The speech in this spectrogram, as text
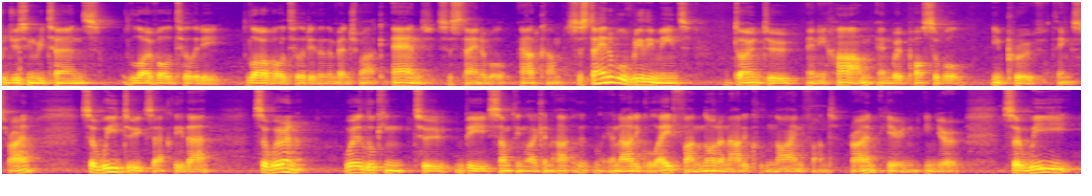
producing returns, low volatility, lower volatility than the benchmark, and sustainable outcome. Sustainable really means don't do any harm, and where possible, improve things. Right. So we do exactly that. So we're an we're looking to be something like an, uh, an Article 8 fund, not an Article 9 fund, right, here in, in Europe. So we,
